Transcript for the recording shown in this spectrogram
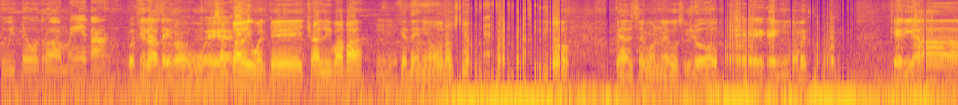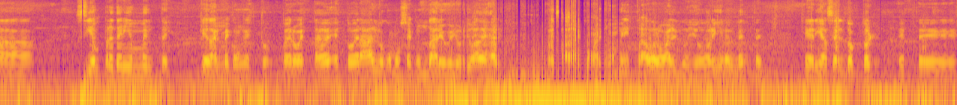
tuviste otra meta. Pues fíjate, ¿no? Uh, eh, Exacto, al igual que Charlie papá, que tenía otra opción, pues decidió quedarse con el negocio. Yo, pues, en un momento, pues, quería. Siempre tenía en mente quedarme con esto, pero esta, esto era algo como secundario que yo lo iba a dejar. Dar con algún administrador o algo. Yo originalmente quería ser doctor, este,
